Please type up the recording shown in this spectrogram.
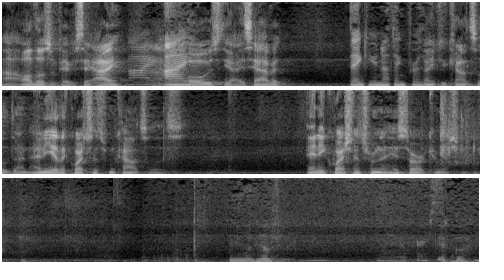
Uh, All those in favor say aye. Aye. Opposed, the ayes have it. thank you, nothing further. Thank you, Councilor Dunn. Any other questions from councilors? Any questions from the historic commission? Anyone have? Yeah, go ahead.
